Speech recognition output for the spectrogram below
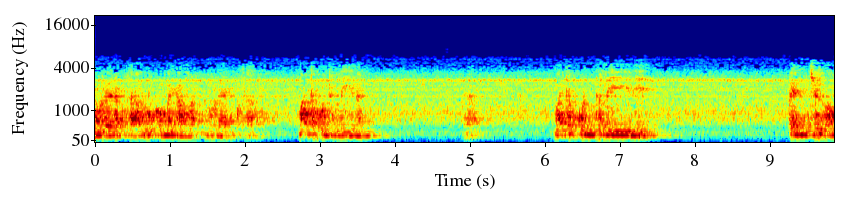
ดูแลรักษาลูกก็ไม่เอามาดูแลรักษามัตคุณทลีนะมัตคุณทลีนี่เป็นชื่อของ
